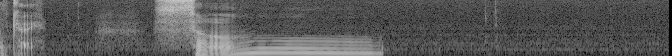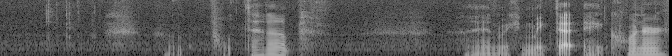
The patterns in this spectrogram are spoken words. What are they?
Okay. So... Pull that up. And we can make that a corner.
